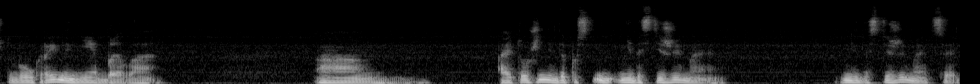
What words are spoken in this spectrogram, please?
чтобы Украины не было. А, а это уже недопусти, недостижимая, недостижимая цель.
